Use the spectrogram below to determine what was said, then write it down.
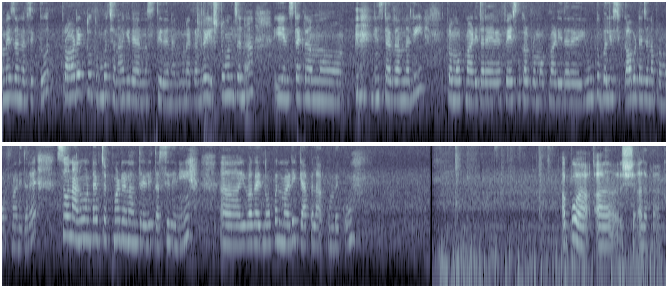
ಅಮೆಝಾನಲ್ಲಿ ಸಿಕ್ತು. ಪ್ರಾಡಕ್ಟು ತುಂಬ ಚೆನ್ನಾಗಿದೆ ಅನ್ನಿಸ್ತಿದೆ ನನಗೂ. ಯಾಕಂದರೆ ಎಷ್ಟೊಂದು ಜನ ಈ ಇನ್ಸ್ಟಾಗ್ರಾಮು ಇನ್ಸ್ಟಾಗ್ರಾಮ್ನಲ್ಲಿ ಪ್ರಮೋಟ್ ಮಾಡಿದ್ದಾರೆ ಫೇಸ್ಬುಕ್ಕಲ್ಲಿ ಪ್ರಮೋಟ್ ಮಾಡಿದ್ದಾರೆ ಯೂಟ್ಯೂಬಲ್ಲಿ ಸಿಕ್ಕಾಬಟ್ಟೆ ಜನ ಪ್ರಮೋಟ್ ಮಾಡಿದ್ದಾರೆ. ಸೊ ನಾನು ಒಂದು ಟೈಮ್ ಚೆಕ್ ಮಾಡೋಣ ಅಂತೇಳಿ ತರಿಸಿದ್ದೀನಿ ಇವಾಗ ಇದನ್ನ ಓಪನ್ ಮಾಡಿ ಕ್ಯಾಪೆಲ್ಲ ಹಾಕ್ಕೊಬೇಕು. ಅಪ್ಪು ಅದ ಕಡೆ ಹಾಕು.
